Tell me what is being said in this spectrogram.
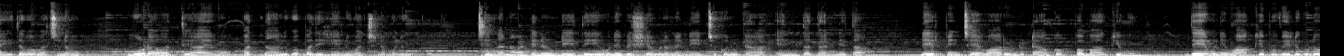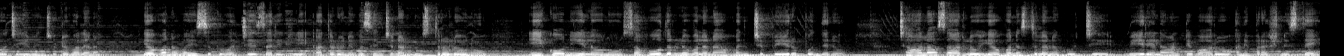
ఐదవ వచనము మూడవ అధ్యాయము పద్నాలుగు పదిహేను వచనములు. చిన్ననాటి నుండి దేవుని విషయములను నేర్చుకునుట ఎంత ధన్యత! నేర్పించేవారుండుట గొప్ప భాగ్యము. దేవుని వాక్యపు వెలుగులో జీవించుట వలన యవ్వన వయసుకు వచ్చేసరికి అతడు నివసించిన లుస్త్రలోను ఈకోనియలోను సహోదరుల వలన మంచి పేరు పొందెను. చాలాసార్లు యవ్వనస్తులను గూర్చి వీరెలాంటి వారు అని ప్రశ్నిస్తే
